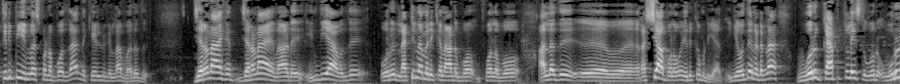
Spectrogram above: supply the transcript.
திருப்பி இன்வெஸ்ட் பண்ண போது தான் இந்த கேள்விகள்லாம் வருது. ஜனநாயக ஜனநாயக நாடு இந்தியா வந்து ஒரு லட்டின் அமெரிக்க நாடு போ- போலவோ அல்லது ரஷ்யா போலவோ இருக்க முடியாது. இங்க வந்து என்னன்னா ஒரு கேபிட்டலிஸ்ட் ஒரு ஒரு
